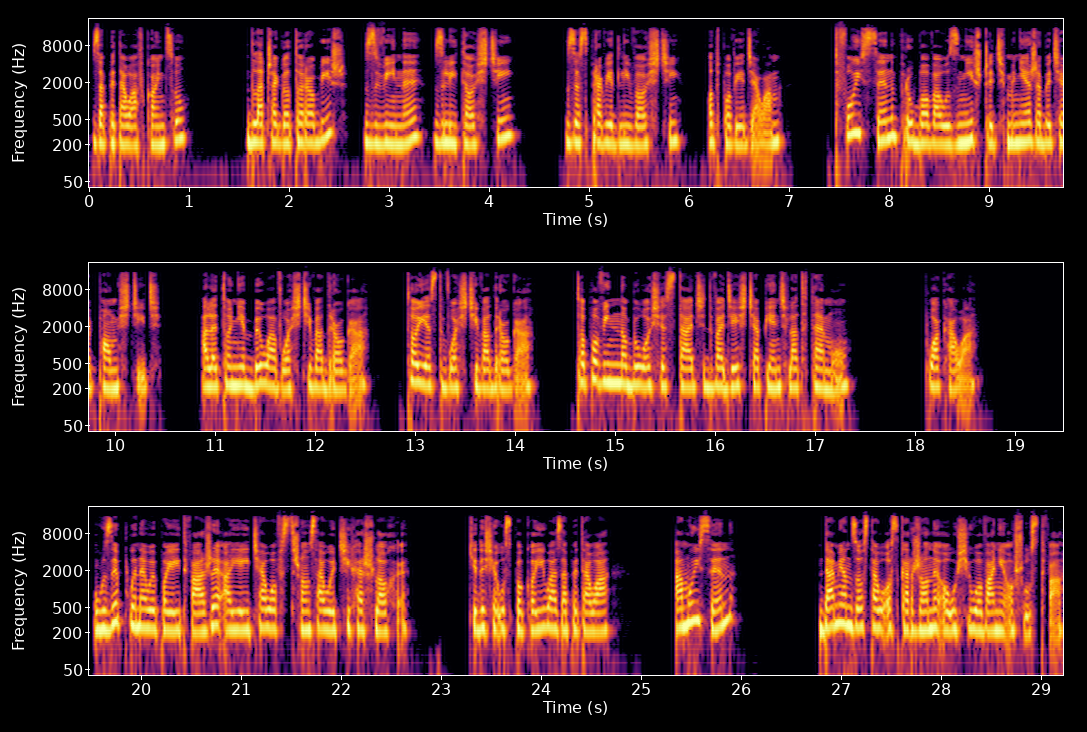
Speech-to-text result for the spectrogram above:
zapytała w końcu. Dlaczego to robisz? Z winy? Z litości? Ze sprawiedliwości? Odpowiedziałam. Twój syn próbował zniszczyć mnie, żeby cię pomścić, ale to nie była właściwa droga. To jest właściwa droga. To powinno było się stać 25 lat temu. Płakała. Łzy płynęły po jej twarzy, a jej ciało wstrząsały ciche szlochy. Kiedy się uspokoiła, zapytała: A mój syn? Damian został oskarżony o usiłowanie oszustwa.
